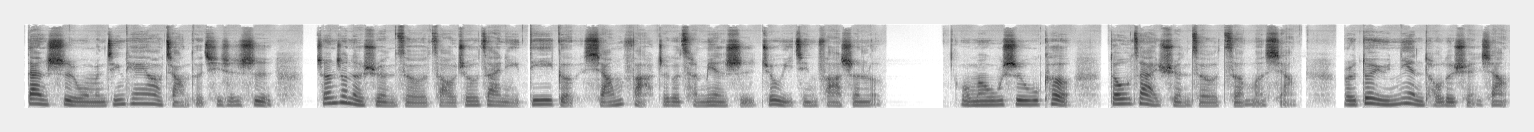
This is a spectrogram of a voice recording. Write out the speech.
但是我们今天要讲的其实是。真正的选择早就在你第一个想法这个层面时就已经发生了。我们无时无刻都在选择怎么想，而对于念头的选项，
